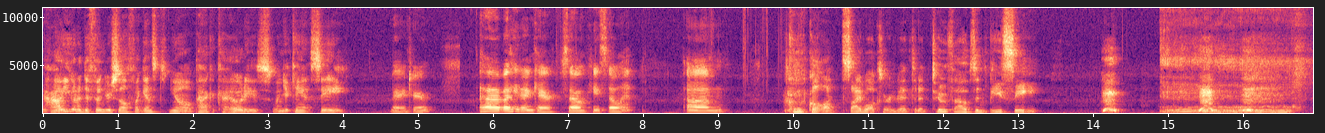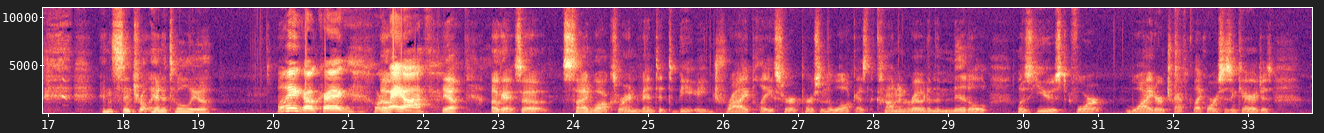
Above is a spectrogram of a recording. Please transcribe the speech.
how are you going to defend yourself against, you know, a pack of coyotes when you can't see? Very true. Uh, but he didn't care, so he still went. Um, Oh god, sidewalks were invented in 2000 BC. in central Anatolia. well, there you go, Craig. We're Oh. way off. Yep. Okay, so sidewalks were invented to be a dry place for a person to walk, as the common road in the middle was used for wider traffic, like horses and carriages,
